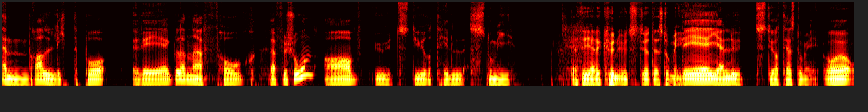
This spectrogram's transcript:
endra litt på reglene for refusjon av utstyr til stomi. Dette gjelder kun utstyr til stomi. Det gjelder utstyr til stomi. Og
